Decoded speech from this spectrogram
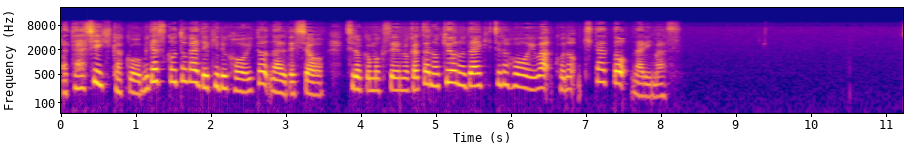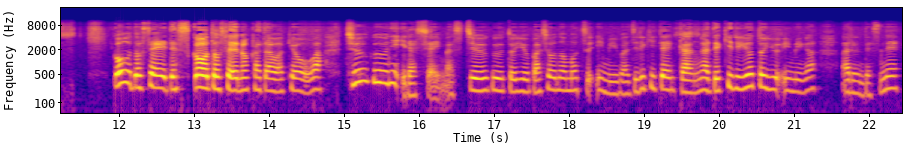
新しい企画を生み出すことができる方位となるでしょう。白く木星の方の今日の大吉の方位はこの北となります。合土星です。合土星の方は今日は中宮にいらっしゃいます。中宮という場所の持つ意味は自力転換ができるよという意味があるんですね。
